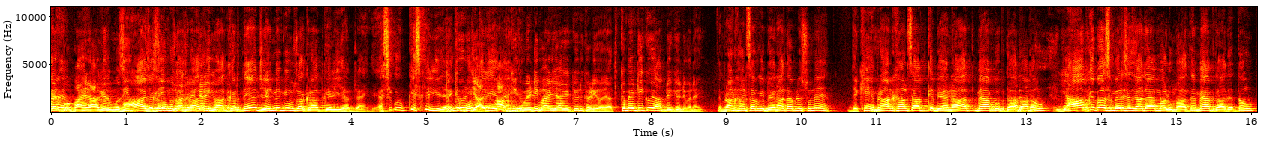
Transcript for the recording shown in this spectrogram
अगर वो बाहर आ गए तो मजीद आज अगर मुजाकरात की बात करते हैं जेल में भी मुजाकरात के लिए हम जाएँगे। ऐसी कोई किसके लिए जाएँगे? क्यों नहीं जा रहे? आपकी कमेटी बाहर जाके क्यों नहीं खड़ी हो जाती? कमेटी को आपने क्यों नहीं बनाई? इमरान खान साहब के बयान आपने सुने हैं? देखें। इमरान खान साहब के बयान मैं आपको बता देता हूँ। आपके पास मेरे से ज़्यादा मालूम है मैं बता देता हूँ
